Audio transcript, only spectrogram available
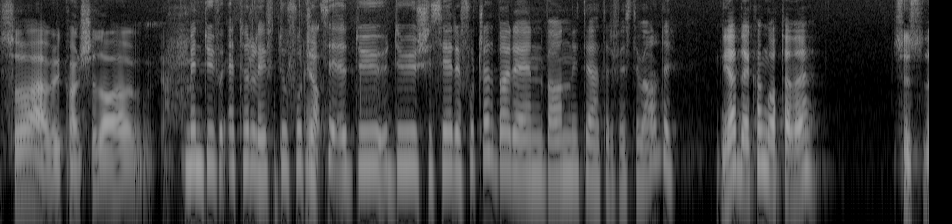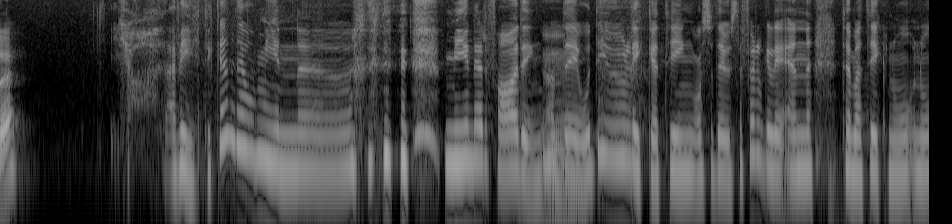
så er vel kanskje da. Men du, Torleif, du, ja. du, du skisserer fortsatt bare en vanlig teaterfestival, du? Ja, det kan godt hende. Syns du det? Jeg vet ikke. Det er jo min, uh, min erfaring. Mm. Det er jo de ulike ting. Også det er jo selvfølgelig en tematikk. Nå, nå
